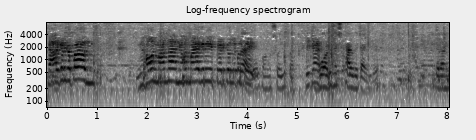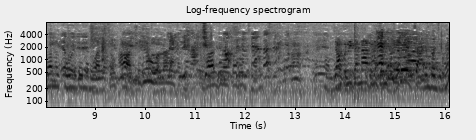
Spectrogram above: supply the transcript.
टारगेट के पास निहोन मारना है निहोन मायागिरी पेड़ के लेवल पे ठीक है? बॉडी में सिखा के चाहिए ग्राउंड में कोई कोई नहीं हुआ हाँ हाँ। जंप नहीं करना चार बजे में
